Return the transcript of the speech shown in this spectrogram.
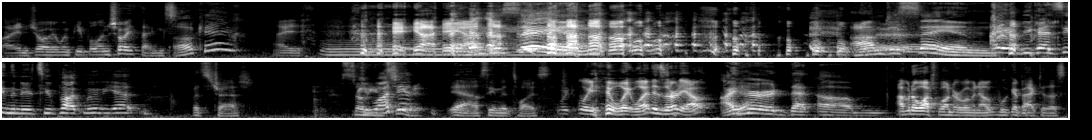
I enjoy when people enjoy things. Okay. I, yeah, yeah. I'm just saying. I'm just saying. Hey, have you guys seen the new Tupac movie yet? It's trash. So Did you you've watch seen it? Yeah, I've seen it twice. Wait, wait, wait, what? Is it already out? I Yeah. heard that um I'm gonna watch Wonder Woman. I'll, we'll get back to this.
